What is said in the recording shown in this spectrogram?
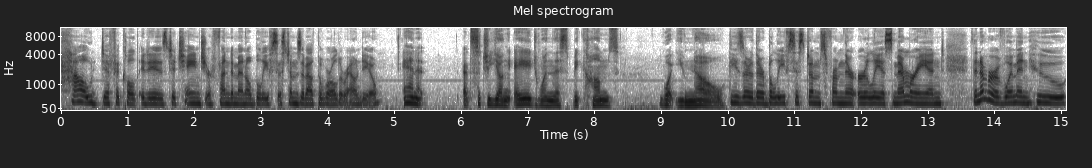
how difficult it is to change your fundamental belief systems about the world around you. And at, at such a young age, when this becomes what you know. These are their belief systems from their earliest memory. And the number of women who,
